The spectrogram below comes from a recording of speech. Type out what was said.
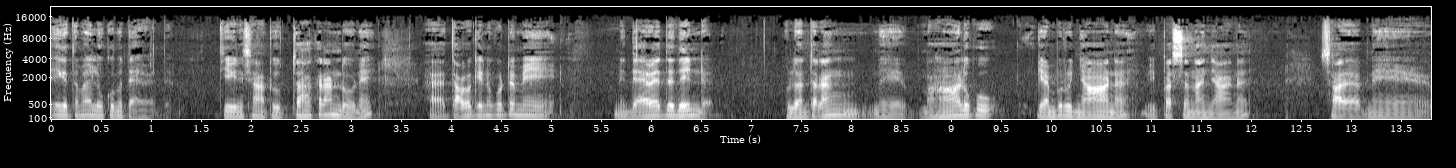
ඒක තමයි ලොකුම තෑවැද්ද. ඒ නිසා අපි උත්සාහ කරන්න ඕනේ තව කෙනෙකුට මේ මේ දෑවැද්ද දෙන්න. පුළුවන් තරම් මේ මහා ලොකු ගැඹුරු ඥාන විපස්සනා ඥාන මේ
